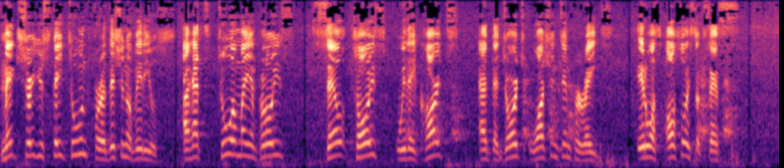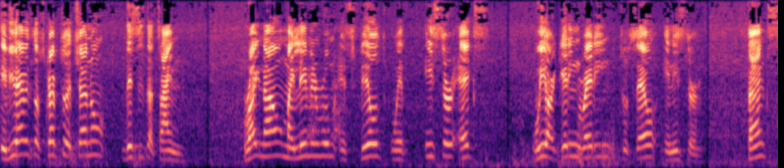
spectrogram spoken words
Make sure you stay tuned for additional videos. I had two of my employees sell toys with a cart at the George Washington parades. It was also a success. If you haven't subscribed to the channel, this is the time. Right now, my living room is filled with Easter eggs. We are getting ready to sell in Easter. Thanks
